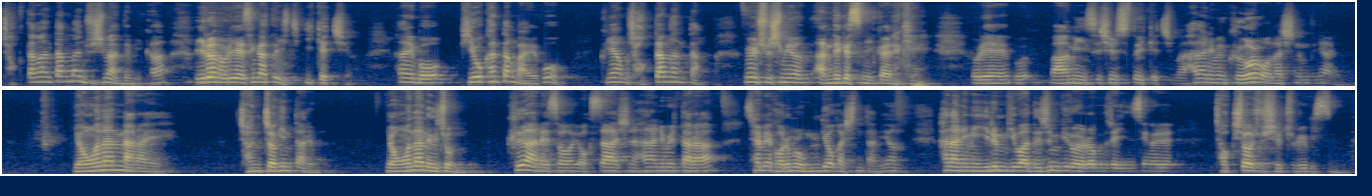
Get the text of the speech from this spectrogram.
적당한 땅만 주시면 안 됩니까? 이런 우리의 생각도 있, 겠죠 하나님 뭐 비옥한 땅 말고 그냥 뭐 적당한 땅을 주시면 안 되겠습니까? 이렇게 우리의 뭐 마음이 있으실 수도 있겠지만 하나님은 그걸 원하시는 분이 아닙니다. 영원한 나라의 전적인 따름, 영원한 의존, 그 안에서 역사하시는 하나님을 따라 삶의 걸음을 옮겨 가신다면 하나님이 이른 비와 늦은 비로 여러분들의 인생을 적셔 주실 줄을 믿습니다.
